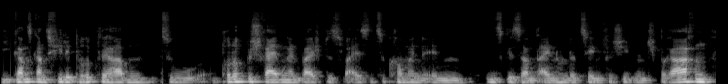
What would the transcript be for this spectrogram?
die ganz, ganz viele Produkte haben, zu Produktbeschreibungen beispielsweise zu kommen in insgesamt 110 verschiedenen Sprachen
